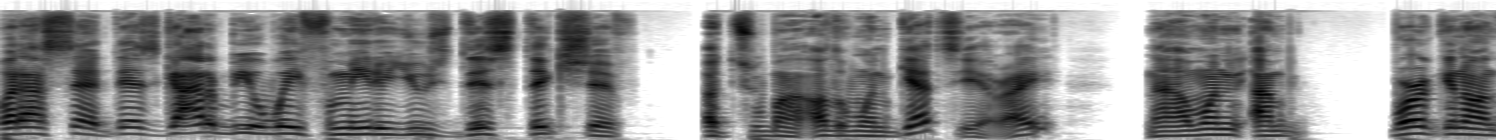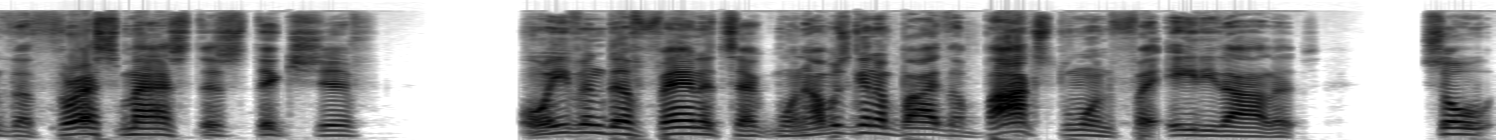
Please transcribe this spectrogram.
But I said there's gotta be a way for me to use this stick shift until my other one gets here, right? Now when I'm working on the Thrustmaster stick shift or even the Fanatec one, I was gonna buy the boxed one for $80. So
